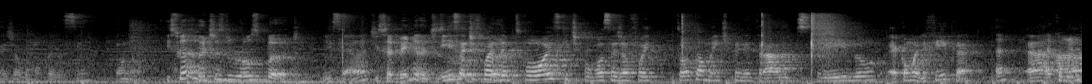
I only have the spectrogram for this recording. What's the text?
Seja alguma coisa assim, ou não? Isso é antes do Rosebud. Isso é antes? Isso é bem antes do Isso é tipo é Rosebud. depois que tipo você já foi totalmente penetrado, destruído. É como ele fica? É, Ah, é como ah. ele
